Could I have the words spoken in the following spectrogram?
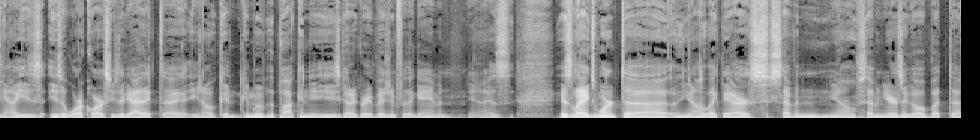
you know he's he's a workhorse. He's a guy that uh, you know can can move the puck, and he, has got a great vision for the game. And you know his his legs weren't uh, you know like they are seven you know seven years ago, but uh,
